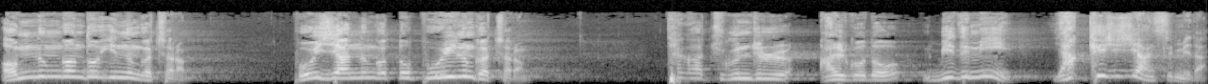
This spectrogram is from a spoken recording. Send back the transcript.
없는 건도 있는 것처럼, 보이지 않는 것도 보이는 것처럼, 태가 죽은 줄 알고도 믿음이 약해지지 않습니다.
